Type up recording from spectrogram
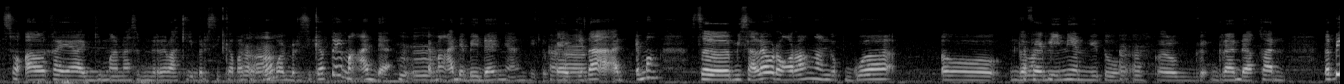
soal kayak gimana sebenarnya laki bersikap atau Ha-ha. perempuan bersikap tuh emang ada Mm-mm. emang ada bedanya gitu kayak Ha-ha. kita emang semisalnya orang-orang nganggep gua eh, nggak Laki. feminin gitu Ha-ha. kalau ge- geradakan tapi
